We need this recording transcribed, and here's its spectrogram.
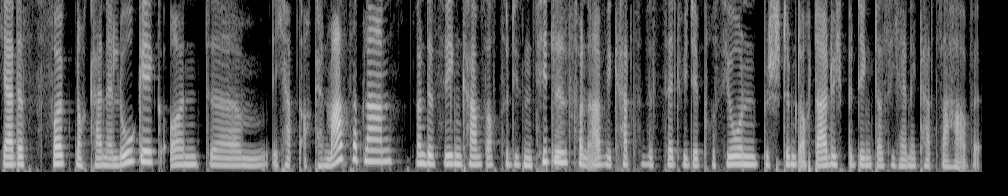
ja, das folgt noch keiner Logik und ähm, ich habe auch keinen Masterplan und deswegen kam es auch zu diesem Titel von A wie Katze bis Z wie Depression, bestimmt auch dadurch bedingt, dass ich eine Katze habe.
